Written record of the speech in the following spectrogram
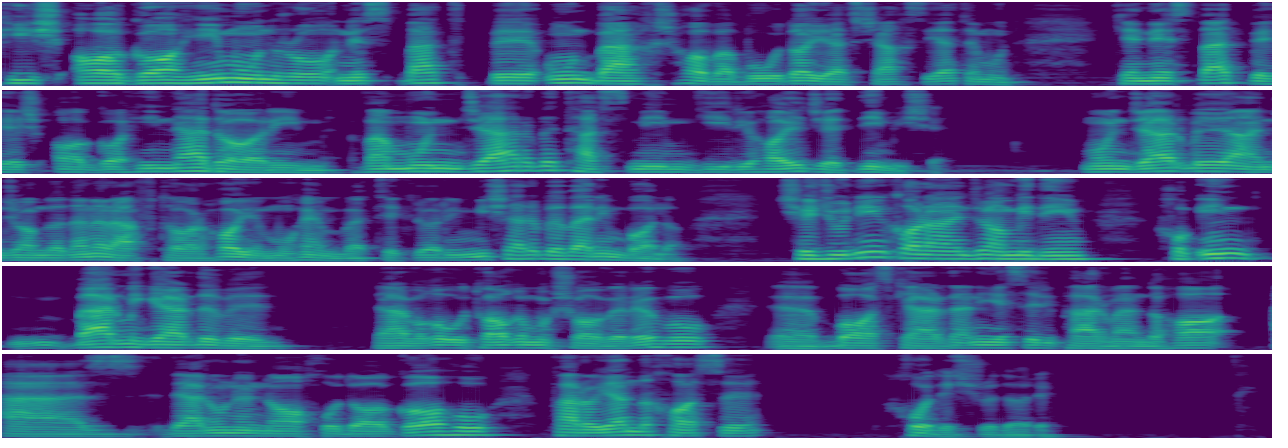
پیش آگاهیمون رو نسبت به اون بخش ها و بودایی از شخصیتمون که نسبت بهش آگاهی نداریم و منجر به تصمیم گیری های جدی میشه. منجر به انجام دادن رفتارهای مهم و تکراری میشه رو ببریم بالا. چجوری این کار رو انجام میدیم؟ خب این برمیگرده به در واقع اتاق مشاوره و باز کردن یه سری پرونده ها از درون ناخودآگاه و فرایند خاص خودش رو داره.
